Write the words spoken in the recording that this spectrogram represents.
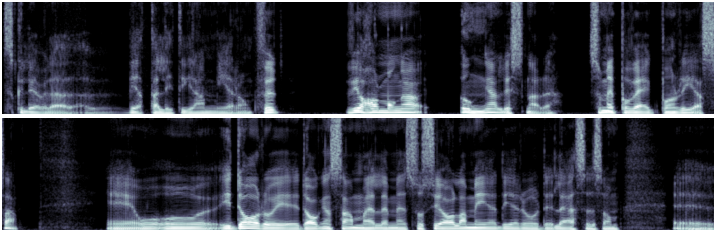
skulle jag vilja veta lite grann mer om. För vi har många unga lyssnare som är på väg på en resa. Eh, och, och, idag då i dagens samhälle med sociala medier och det läses om eh,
